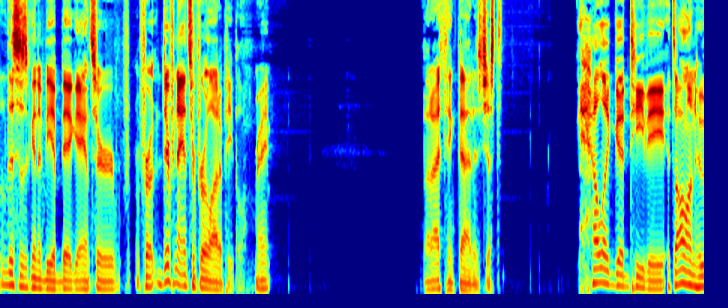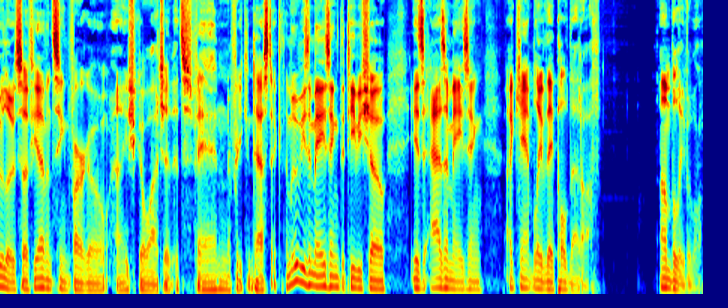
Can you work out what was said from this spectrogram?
This is going to be a big answer for, for different answer for a lot of people, right? But I think that is just hella good TV. It's all on Hulu, so if you haven't seen Fargo, uh, you should go watch it. It's fan freaking tastic. The movie's amazing. The TV show is as amazing. I can't believe they pulled that off. Unbelievable.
